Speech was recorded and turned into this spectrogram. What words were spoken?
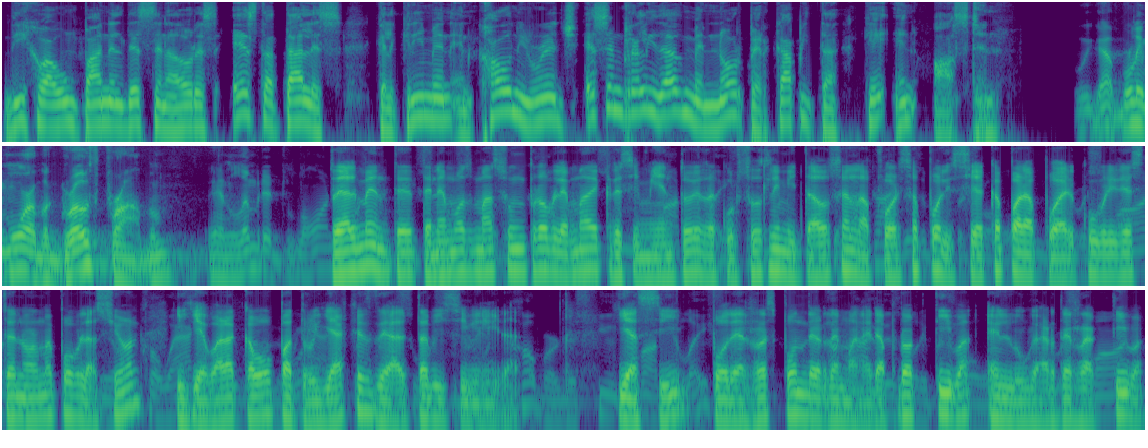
dijo a un panel de senadores estatales que el crimen en Colony Ridge es en realidad menor per cápita que en Austin. Realmente tenemos más un problema de crecimiento y recursos limitados en la fuerza policíaca para poder cubrir esta enorme población y llevar a cabo patrullajes de alta visibilidad, y así poder responder de manera proactiva en lugar de reactiva.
